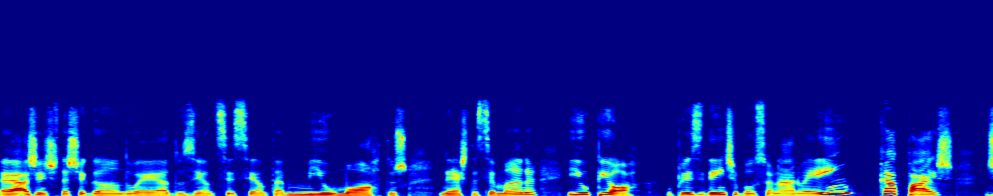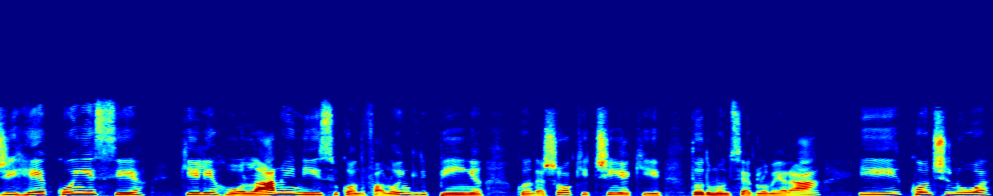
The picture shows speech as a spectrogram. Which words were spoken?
é, a gente está chegando é, a 260 mil mortos nesta semana e o pior, o presidente Bolsonaro é incapaz de reconhecer que ele errou lá no início, quando falou em gripinha, quando achou que tinha que todo mundo se aglomerar e continua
